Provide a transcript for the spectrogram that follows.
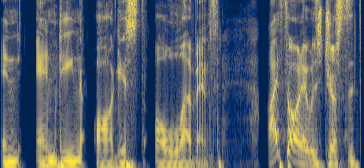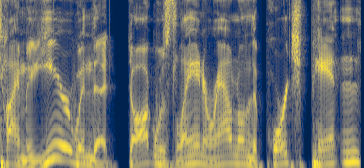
and ending August 11th. I thought it was just the time of year when the dog was laying around on the porch panting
